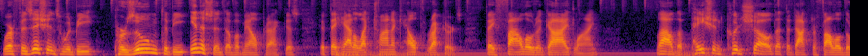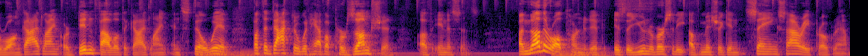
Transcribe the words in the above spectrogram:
where physicians would be presumed to be innocent of a malpractice if they had electronic health records, they followed a guideline. Now, the patient could show that the doctor followed the wrong guideline or didn't follow the guideline and still win, but the doctor would have a presumption of innocence. Another alternative is the University of Michigan Saying Sorry program.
